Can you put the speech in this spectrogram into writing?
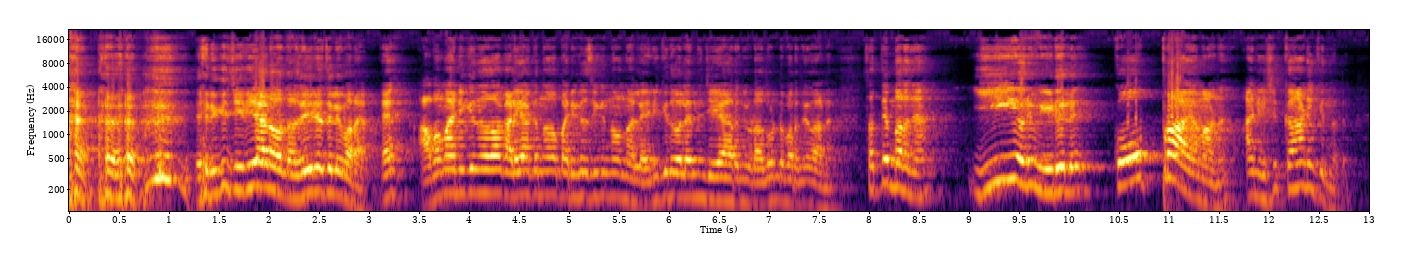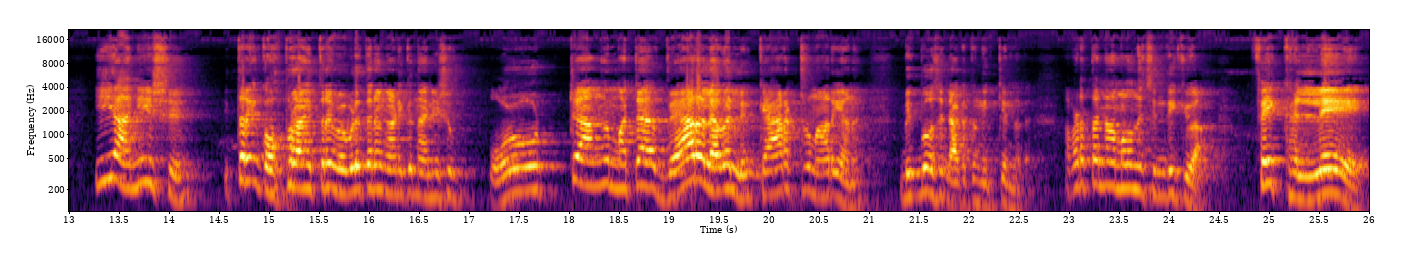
എനിക്ക് ശരിയാണോ വന്നത് ശരീരത്തിൽ പറയാം. ഏ അപമാനിക്കുന്നതോ കളിയാക്കുന്നതോ പരിഹസിക്കുന്നതോ ഒന്നല്ല എനിക്കിതുപോലെ ഒന്നും ചെയ്യാൻ അറിഞ്ഞൂടാ. അതുകൊണ്ട് പറഞ്ഞതാണ്. സത്യം പറഞ്ഞ ഈ ഒരു വീഡിയോയിൽ കോപ്രായമാണ് അനീഷ് കാണിക്കുന്നത്. ഈ അനീഷ് ഇത്രയും കോപ്പറായി ഇത്രയും വെവിളിത്തനം കാണിക്കുന്ന അനീഷ് ഒറ്റ അങ്ങ് മറ്റേ വേറെ ലെവലിൽ ക്യാരക്ടർ മാറിയാണ് ബിഗ് ബോസിന്റെ അകത്ത് നിൽക്കുന്നത്. അവിടെ തന്നെ നമ്മളൊന്ന് ചിന്തിക്കുക. ഫേക്ക് അല്ലേ?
